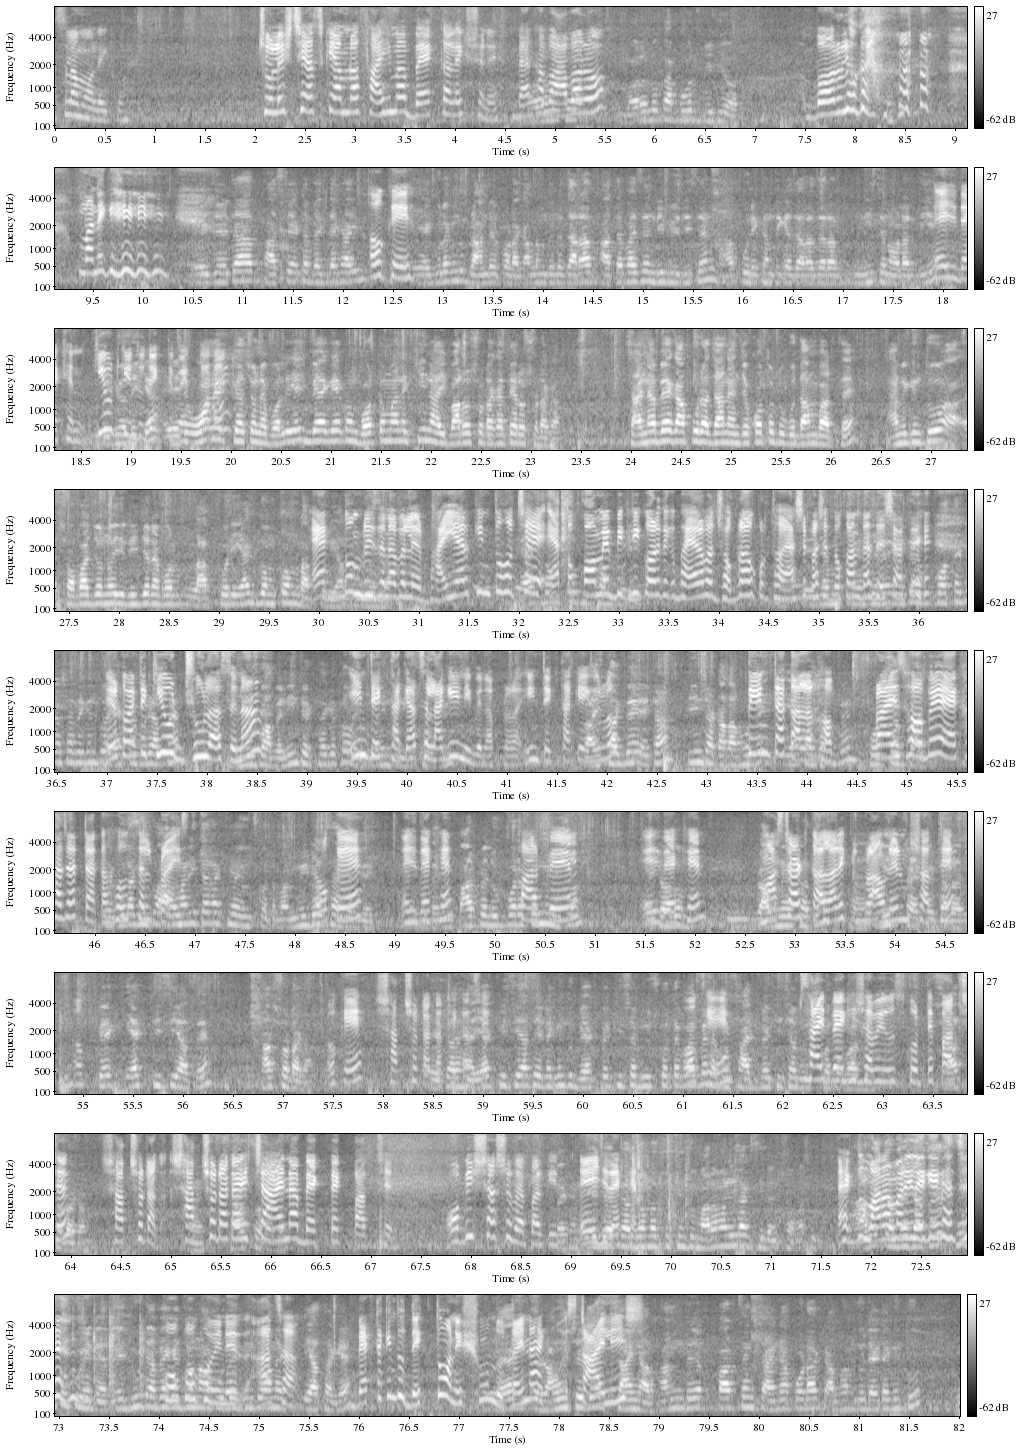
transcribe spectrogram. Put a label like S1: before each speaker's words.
S1: আসসালামু আলাইকুম। চলে এসছি আজকে আমরা ফাহিমা ব্যাগ কালেকশনে দেখাবো আবারও।
S2: বড় লুকাপুর ভিডিও
S1: বড় লোক মানে কি?
S2: এই যে এটা ফার্স্টে একটা ব্যাগ দেখাই।
S1: ওকে
S2: এগুলো কিন্তু ব্র্যান্ডের প্রোডাক্ট আলহামদুলিল্লাহ যারা হাতে পাইছেন রিভিউ দিয়েছেন আপুর এখান থেকে যারা যারা নিছেন অর্ডার দিয়ে
S1: এই যে দেখেন কিউট কিন্তু
S2: দেখে,
S1: দেখতে
S2: যে অনেক? পেছনে বলে এই ব্যাগ এখন বর্তমানে কি নাই? বারোশো টাকা তেরোশো টাকা। চায়না ব্যাগ আপুরা জানেন যে কতটুকু দাম বাড়ছে। আমি কিন্তু সবার জন্য রিজনেবল লাভ করি একদম কম লাভ করি।
S1: একদম
S2: আলহামদুলিল্লাহ।
S1: রিজনেবলের ভাইয়ার কিন্তু হচ্ছে এত কমে বিক্রি
S2: করে।
S1: দেখে ভাইয়ার আবার ঝগড়াও করতে হয় আশেপাশে দোকানদারদের সাথে।
S2: প্রত্যেকটার সাথে কিন্তু
S1: এরকম একটা কিউট ঝুল আছে না?
S2: পাবেন। ইনটেক থাকে তো?
S1: ইনটেক থাকে। আচ্ছা লাগিয়ে নেবেন আপনারা। ইনটেক থাকে এগুলো।
S2: থাকবে এটা তিনটা কালার হবে।
S1: তিনটা কালার হবে। প্রাইস হবে এক হাজার টাকা। হোলসেল প্রাইস
S2: আলমারিতে রেখে ইউজ করতে পারবেন মিডিয়াম সাইজের
S1: এই দেখেন।
S2: পার্পল উপরে
S1: Purple, এই দেখেন। মাস্টার্ড কালার একটু ব্রাউনের সাথে।
S2: এক পিসি আছে। 700 টাকা।
S1: ওকে সাতশো টাকা ঠিক
S2: হ্যাঁ
S1: আছে।
S2: এক পিসি আছে এটা কিন্তু ব্যাকপ্যাক হিসাবে ইউজ করতে পারবেন এবং সাইড ব্যাগ হিসাবে
S1: সাইড ব্যাগ। হিসাবে ইউজ করতে
S2: 700 টাকা।
S1: সাতশো টাকা সাতশো
S2: হ্যাঁ,
S1: টাকায়
S2: 700 টাকা।
S1: চায়না ব্যাকপ্যাক পাচ্ছেন। অবিশ্বাস্য ব্যাপার কি এই যে দেখেন।
S2: কিন্তু মারামারি লাগছিলেন
S1: একদম মারামারি লেগে গেছে।
S2: এই দুইটা ব্যাগের জন্য
S1: কুইনের,
S2: অনেক
S1: আচ্ছা। ব্যাগটা কিন্তু দেখতেও অনেক সুন্দর তাই না? স্টাইলিশ
S2: চাইনার 100% চাইনা প্রোডাক্ট আলহামদুলিল্লাহ এটা কিন্তু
